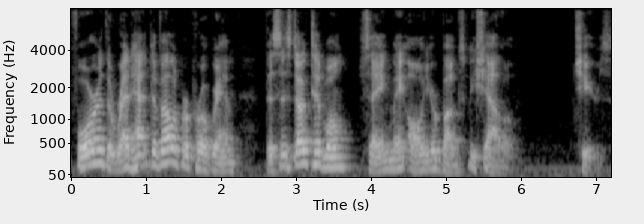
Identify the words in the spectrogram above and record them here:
For the Red Hat Developer Program, this is Doug Tidwell saying may all your bugs be shallow. Cheers.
